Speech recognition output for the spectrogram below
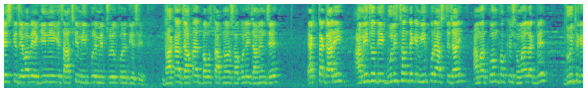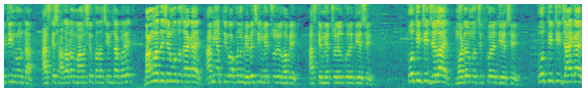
দেশকে যেভাবে এগিয়ে নিয়ে গেছে, আজকে মিরপুরে মেট্রো রেল করে দিয়েছে। ঢাকার যাতায়াত ব্যবস্থা আপনারা সকলেই জানেন যে একটা গাড়ি, আমি যদি গুলিস্তান থেকে মিরপুরে আসতে যাই, আমার কম পক্ষে সময় লাগবে দুই থেকে তিন ঘণ্টা। আজকে সাধারণ মানুষের কথা চিন্তা করে বাংলাদেশের মতো জায়গায় আমি আপনি কখনো ভেবেছি মেট্রো রেল হবে, আজকে মেট্রো রেল করে দিয়েছে। প্রতিটি জেলায় মডেল মসজিদ করে দিয়েছে। প্রতিটি জায়গায়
